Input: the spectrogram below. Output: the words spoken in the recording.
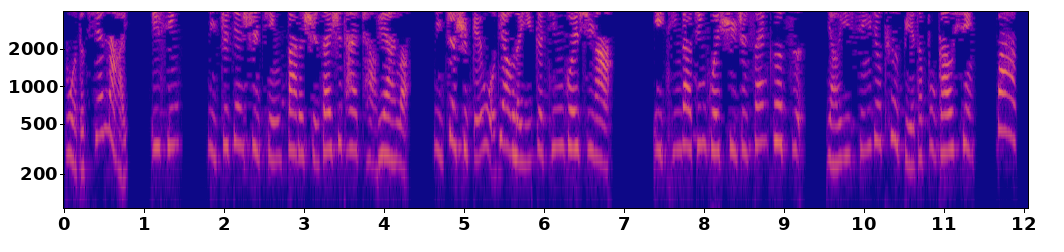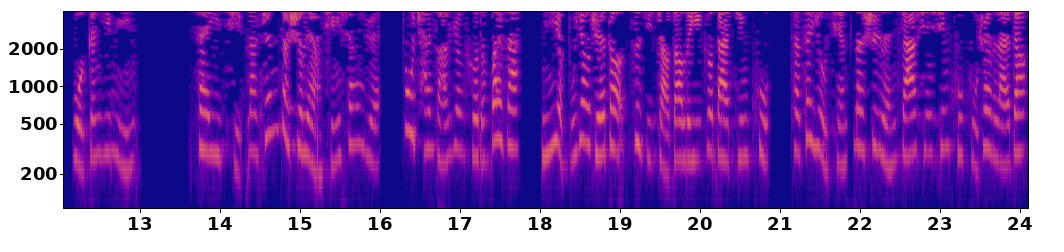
我的天哪，一心，你这件事情办的实在是太场面了，你这是给我掉了一个金龟婿啊！一听到金龟婿这三个字，姚一心就特别的不高兴。爸，我跟一鸣在一起，那真的是两情相悦。不掺杂任何的外在，你也不要觉得自己找到了一个大金库。他再有钱，那是人家辛辛苦苦赚来的，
